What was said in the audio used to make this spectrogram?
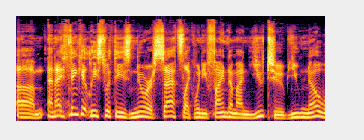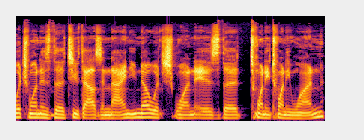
Um, and I think at least with these newer sets, like when you find them on YouTube, you know which one is the 2009, you know which one is the 2021.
